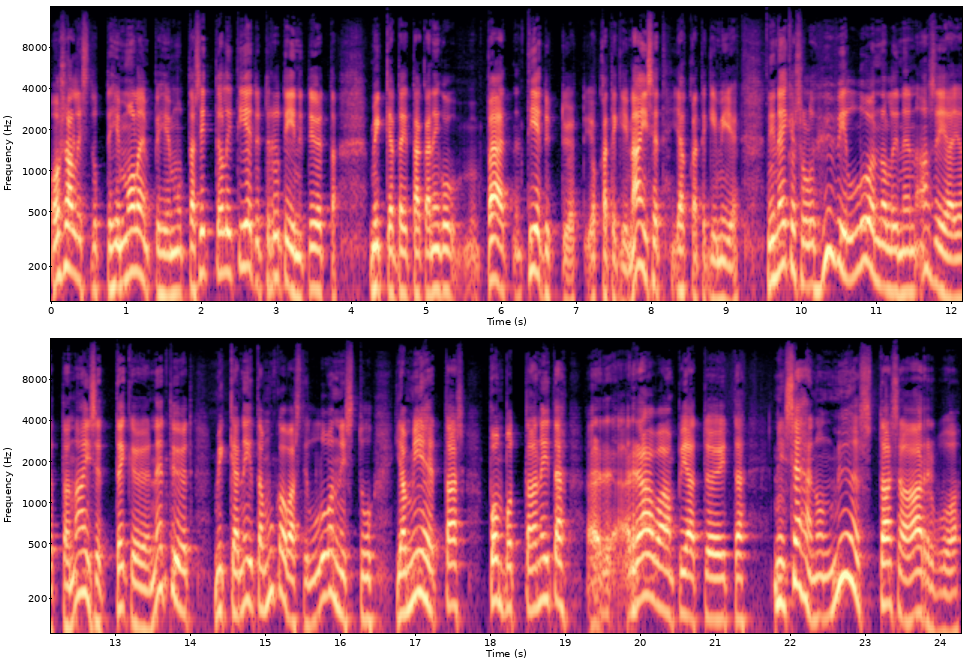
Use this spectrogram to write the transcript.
osallistuttiin molempiin, mutta sitten oli tietyt rutiinityöt, mikä te, taka, niin kuin päät, tietyt työt, jotka teki naiset ja jotka teki miehet. Niin eikö se ollut hyvin luonnollinen asia, jotta naiset tekee ne työt, mikä niiltä mukavasti luonnistuu, ja miehet taas – pompottaa niitä raavaampia töitä, niin sehän on myös tasa-arvoa.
